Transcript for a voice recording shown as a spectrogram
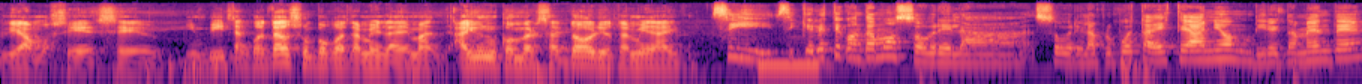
digamos, se, se invitan, contanos un poco también la demanda, hay un conversatorio también hay. Sí, si querés te contamos sobre la, sobre la propuesta de este año directamente.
